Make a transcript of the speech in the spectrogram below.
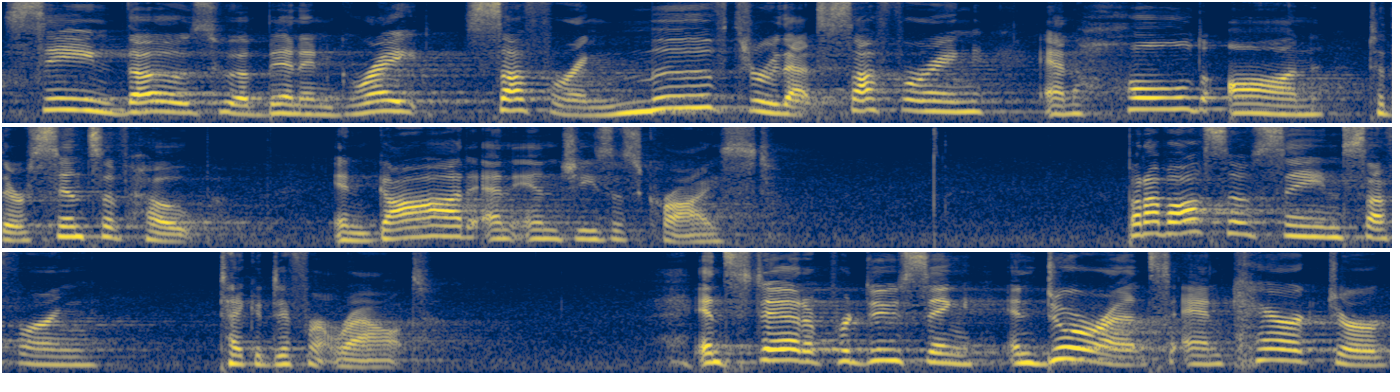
seen those who have been in great suffering move through that suffering and hold on to their sense of hope in God and in Jesus Christ. But I've also seen suffering take a different route. Instead of producing endurance and character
